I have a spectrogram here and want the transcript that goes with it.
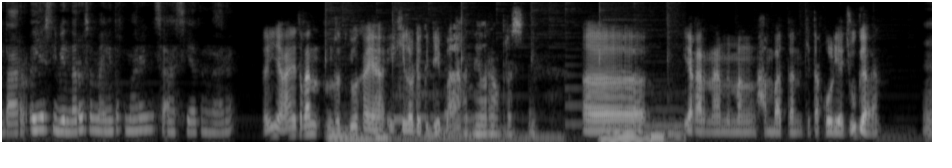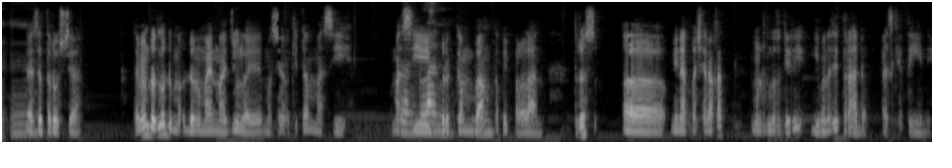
Bintaro. Oh iya si Bintaro sama yang itu kemarin se Asia Tenggara. Nah, iya kan itu kan menurut gue kayak ih gila udah gede banget nih orang. Terus eh ya karena memang hambatan kita kuliah juga kan? Mm-mm. dan seterusnya. Tapi menurut lo udah, udah lumayan maju lah ya, maksudnya kita masih masih Pelan-pelan. berkembang Hmm. tapi pelan. Terus eh, minat masyarakat menurut lo sendiri gimana sih terhadap ice skating ini?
